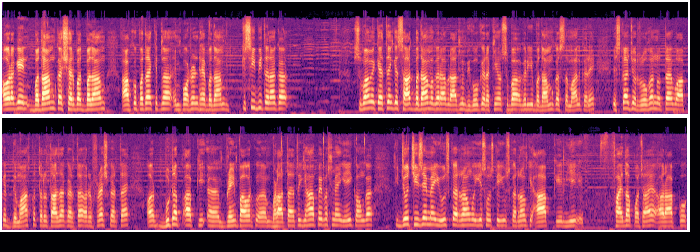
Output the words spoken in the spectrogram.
और अगेन बादाम का शरबत, बादाम, आपको पता है कितना इंपॉर्टेंट है बादाम, किसी भी तरह का, सुबह में कहते हैं कि सात बादाम अगर आप रात में भिगो के रखें और सुबह अगर ये बादामों का इस्तेमाल करें, इसका जो रोगन होता है वो आपके दिमाग को तरोताज़ा करता है और रिफ़्रेश करता है। और बूटअप आपकी ब्रेन पावर को बढ़ाता है। तो यहाँ पे बस मैं यही कहूँगा कि जो चीज़ें मैं यूज़ कर रहा हूँ, वो ये सोच के यूज़ कर रहा हूँ कि आपके लिए फ़ायदा पहुँचाए और आपको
